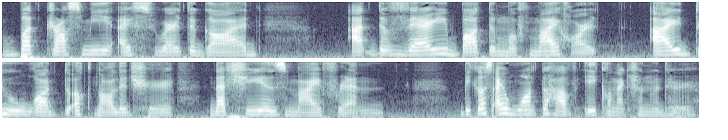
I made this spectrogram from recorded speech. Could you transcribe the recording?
But trust me, I swear to God, at the very bottom of my heart, I do want to acknowledge her that she is my friend because I want to have a connection with her.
